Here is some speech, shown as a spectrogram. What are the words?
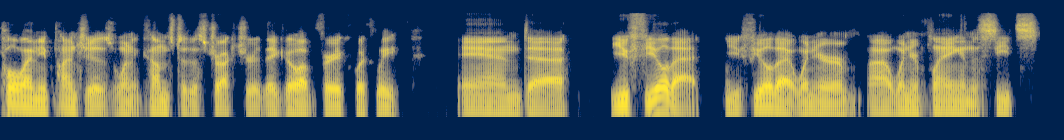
pull any punches when it comes to the structure. They go up very quickly. And uh, you feel that you feel that when you're uh, when you're playing in the seats.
